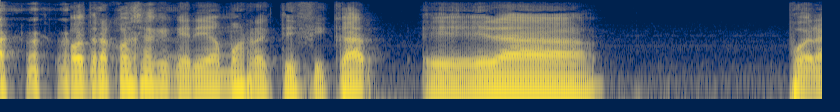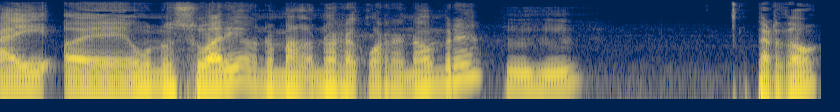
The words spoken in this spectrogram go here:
Otra cosa que queríamos rectificar eh, era por ahí eh, un usuario, no, no recuerdo el nombre, perdón,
